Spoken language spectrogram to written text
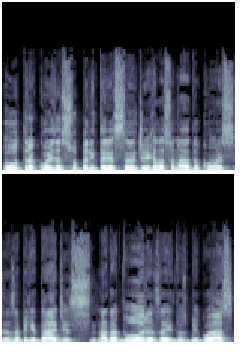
Outra coisa super interessante relacionada com essas habilidades nadadoras aí dos biguás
